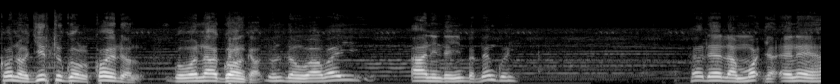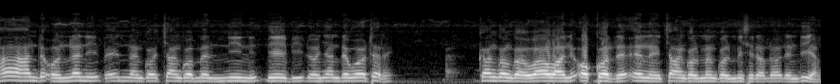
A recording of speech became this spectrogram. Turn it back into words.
Kono jirtugol koyɗol go wona gonga ɗum ɗon waway aninde yimɓe ɓen goyi. Heɗelam moƴƴa ene ha hande on nani ɓe innango cango men nini ɓeeɓi ɗo ñande wotere kanngol ngol wawani okkorde enen cangol men ngol misira ɗo ɗe ndiyam.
